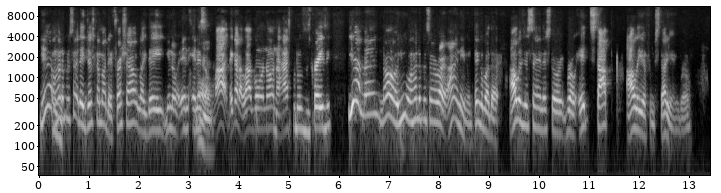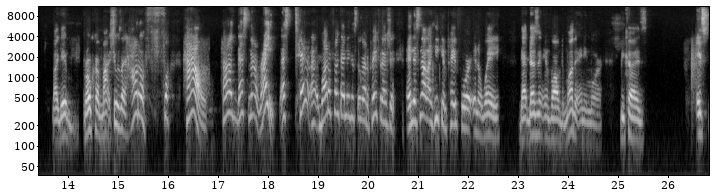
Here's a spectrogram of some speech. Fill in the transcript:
Yeah, one hundred percent. They just come out, they fresh out, like they, you know, and, and it's a lot. They got a lot going on. The hospitals is crazy. Yeah, man. No, you one hundred percent right. I didn't even think about that. I was just saying this story, bro. It stopped Alia from studying, bro. Like it broke her mind. She was like, "How the fuck? How? How? That's not right. That's terrible. Uh, why the fuck that nigga still got to pay for that shit?" And it's not like he can pay for it in a way that doesn't involve the mother anymore because it's.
